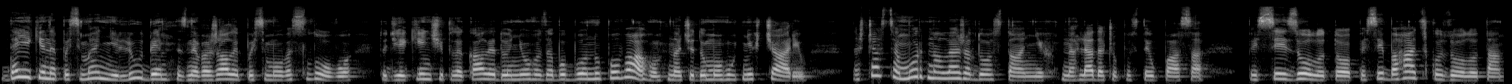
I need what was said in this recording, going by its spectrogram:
Деякі неписьменні люди зневажали письмове слово, тоді як інші плекали до нього забобонну повагу, наче до могутніх чарів. На щастя, морд належав до останніх, наглядач опустив паса. Писи золото, писи багацько золота.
